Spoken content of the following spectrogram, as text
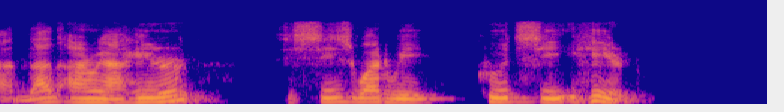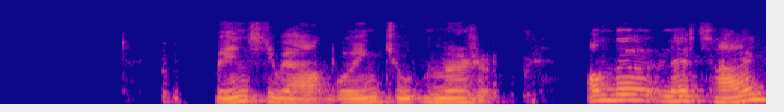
And that area here, this is what we could see here. Means we are going to measure. On the left side,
